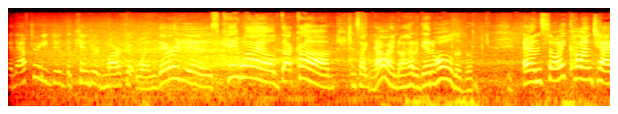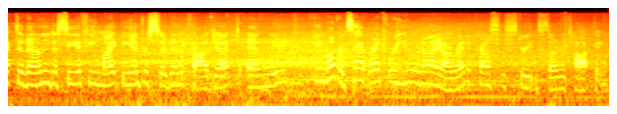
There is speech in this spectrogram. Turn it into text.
And after he did the Kindred Market one, there it is, kwild.com. It's like, now I know how to get a hold of him. And so I contacted him to see if he might be interested in a project, and we came over and sat right where you and I are, right across the street, and started talking.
